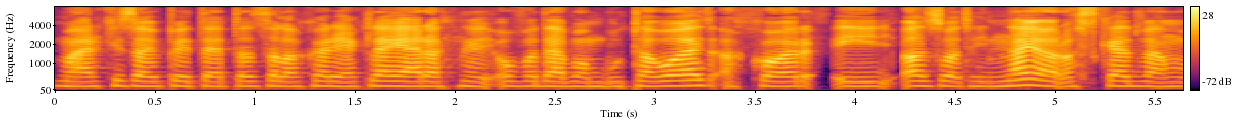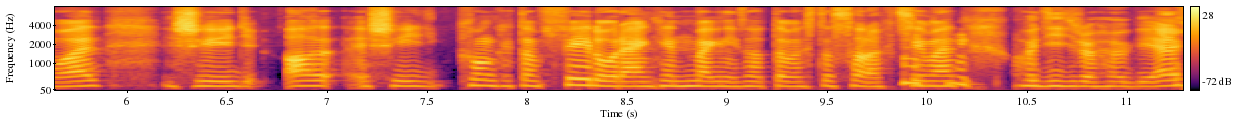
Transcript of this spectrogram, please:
már Kizaj Pétert azzal akarják lejáratni, hogy óvodában buta volt, akkor így az volt, hogy nagyon rossz kedvem volt, és így, a, és így konkrétan fél óránként megnyitottam ezt a szalagcímet, hogy így röhögjek.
